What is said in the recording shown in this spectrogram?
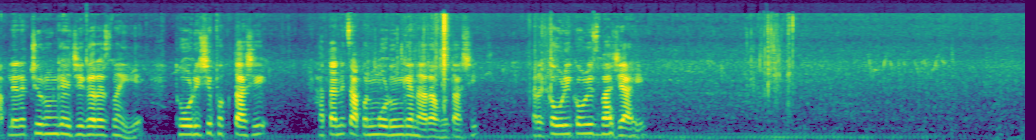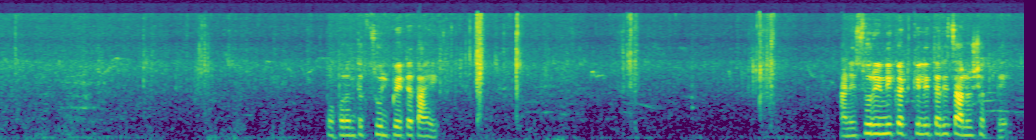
आपल्याला चिरून घ्यायची गरज नाही आहे थोडीशी फक्त अशी हातानेच आपण मोडून घेणार आहोत अशी. कारण कवळी कवळीच भाजी आहे. तोपर्यंत चूल पेटत आहे. आणि सुरीनी कट केली तरी चालू शकते.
